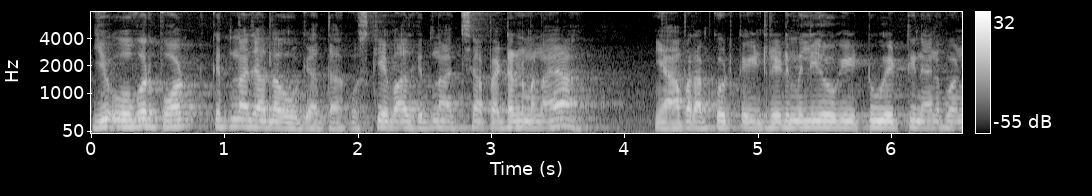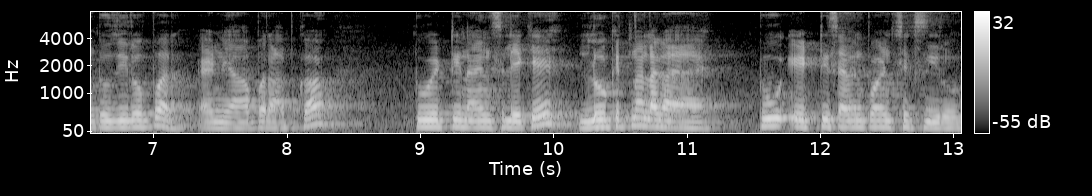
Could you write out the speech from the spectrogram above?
ये ओवर पॉट कितना ज़्यादा हो गया था, उसके बाद कितना अच्छा पैटर्न बनाया। यहाँ पर आपको कहीं ट्रेड मिली होगी 289.20 पर एंड यहाँ पर आपका 289 से लेके लो कितना लगाया है? 287.60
